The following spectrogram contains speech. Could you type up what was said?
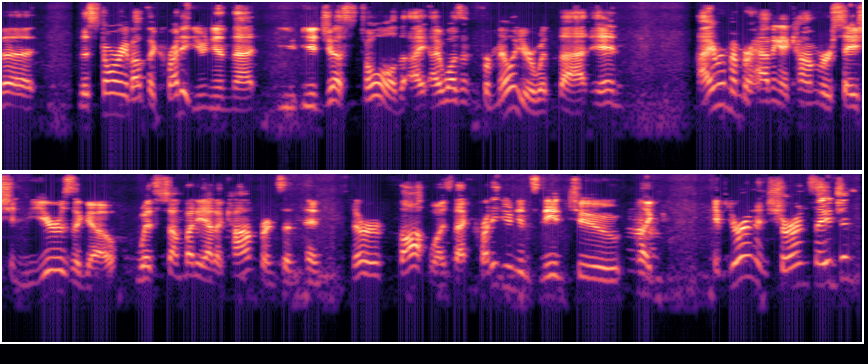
the the story about the credit union that you, you just told, I, I wasn't familiar with that. And I remember having a conversation years ago with somebody at a conference, and, and their thought was that credit unions need to, uh-huh. like, if you're an insurance agent,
